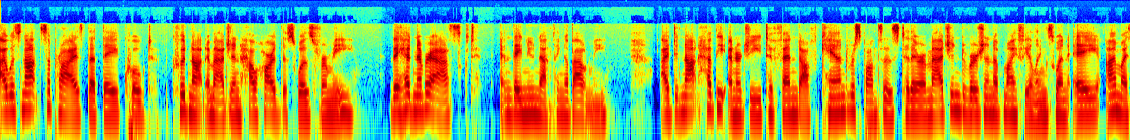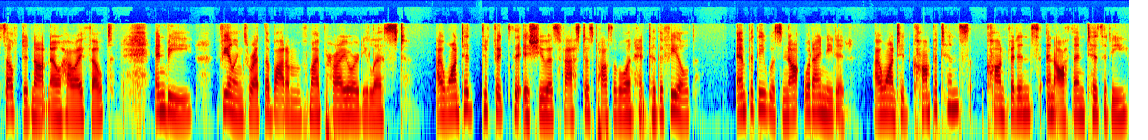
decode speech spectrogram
I was not surprised that they, quote, could not imagine how hard this was for me. They had never asked, and they knew nothing about me. I did not have the energy to fend off canned responses to their imagined version of my feelings when A, I myself did not know how I felt, and B, feelings were at the bottom of my priority list. I wanted to fix the issue as fast as possible and head to the field. Empathy was not what I needed. I wanted competence, confidence, and authenticity.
